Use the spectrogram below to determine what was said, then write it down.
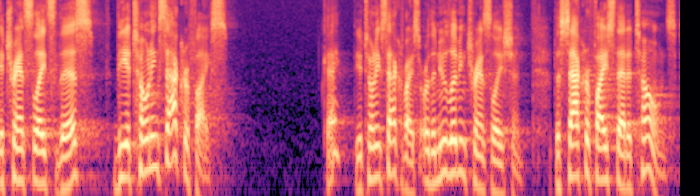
it translates this the atoning sacrifice. Okay, the atoning sacrifice, or the New Living Translation, the sacrifice that atones.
